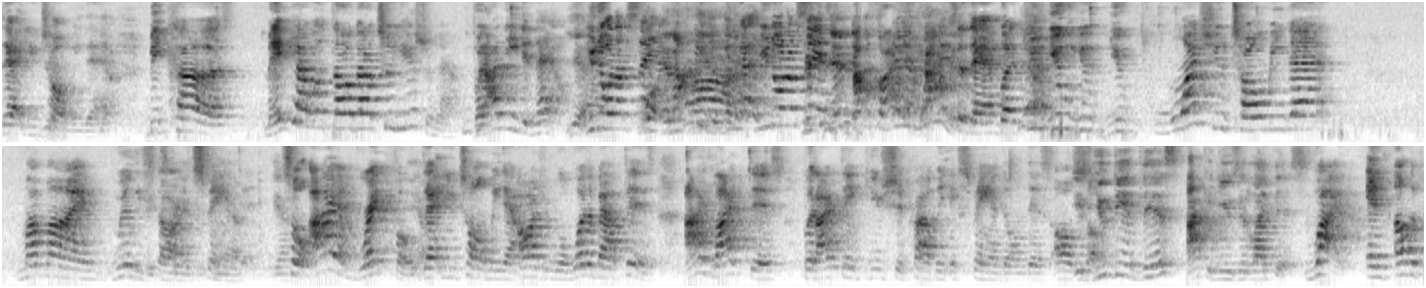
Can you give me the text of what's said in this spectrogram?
that you told me that. Yeah. Because maybe I would have thought about two years from now. But I need it now. Yeah. You know what I'm saying? Well, and I need it You now. You know what I'm saying? It- I'm it's finding all to that. But Yeah. you, you, you, you, once you told me that, my mind really started expanding. yeah, yeah. So I am grateful Yeah. That you told me that, Audrey, well, what about this? I like this, but I think you should probably expand on this also. If you did this, I could use it like this. Right. And other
